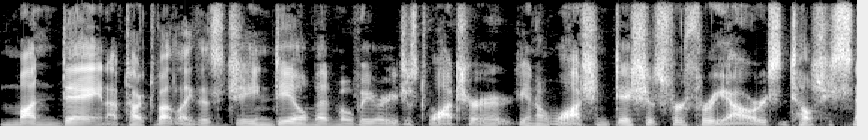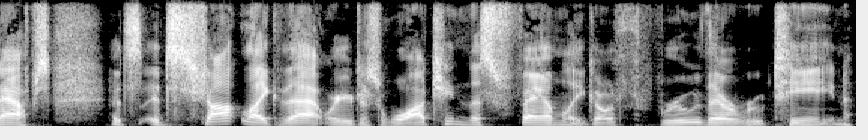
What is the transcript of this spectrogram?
mundane. I've talked about like this Jeanne Dielman movie where you just watch her, you know, washing dishes for three hours until she snaps. It's it's shot like that where you're just watching this family go through their routine.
